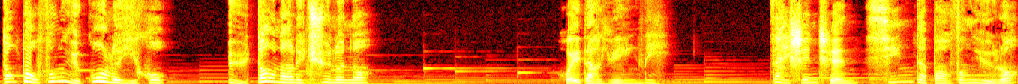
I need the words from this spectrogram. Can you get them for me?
当暴风雨过了以后，雨到哪里去了呢？回到云里，再生成新的暴风雨喽。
